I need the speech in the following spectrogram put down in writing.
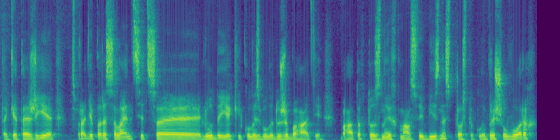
Таке теж є. Справді, переселенці це люди, які колись були дуже багаті. Багато хто з них мав свій бізнес. Просто коли прийшов ворог,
